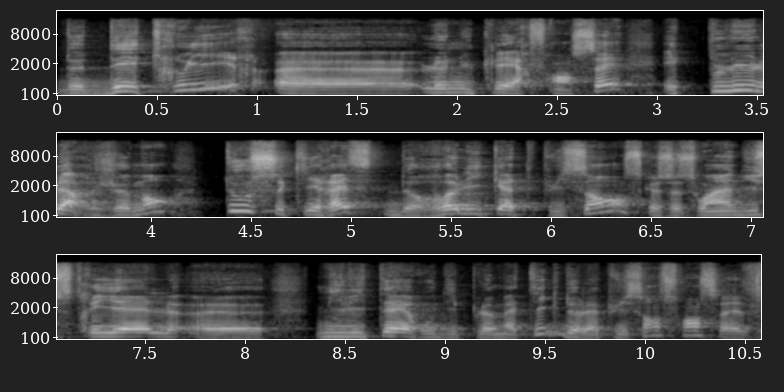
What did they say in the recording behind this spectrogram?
de détruire euh, le nucléaire français et plus largement tout ce qui reste de reliquats de puissance, que ce soit industriel, euh, militaire ou diplomatique, de la puissance française.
